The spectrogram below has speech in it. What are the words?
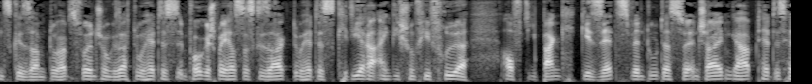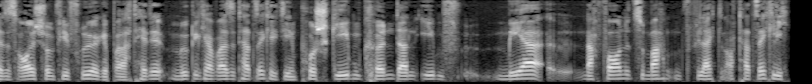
insgesamt? Du hattest vorhin schon gesagt, du hättest im Vorgespräch hast du es gesagt, du hättest Kedira eigentlich schon viel früher auf die Bank gesetzt. Wenn du das zu entscheiden gehabt hättest, hättest Reus schon viel früher gebracht. Hätte möglicherweise tatsächlich den Push geben können, dann eben mehr äh, nach vorne zu machen und vielleicht dann auch tatsächlich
